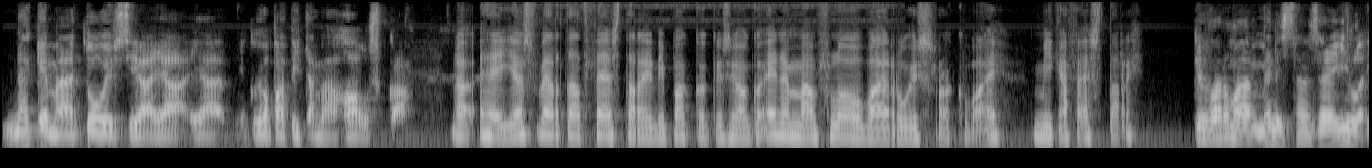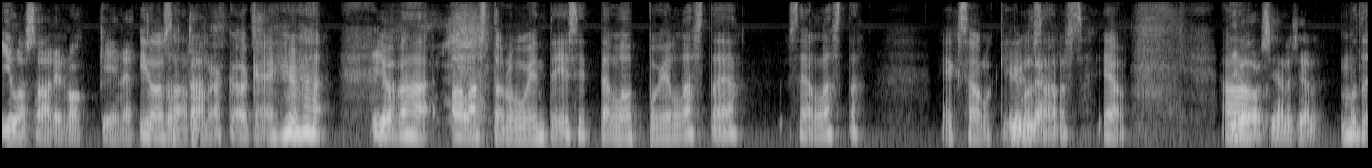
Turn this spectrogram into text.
näkemään toisia ja, ja niin kuin jopa pitämään hauskaa. No hei, jos vertaat festariin, niin pakko kysyä, onko enemmän flow vai ruisrock vai mikä festari? kyllä varmaan menisi sellaiseen ilo, Ilosaari-rokkiin. Että Ilosaari-rock, tota, okei. Okay. Vähän alaston uintia sitten loppuillasta ja sellaista. Eikö se ollutkin kyllä. Ilosaarassa? Joo. Joo, siellä, siellä. Mutta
